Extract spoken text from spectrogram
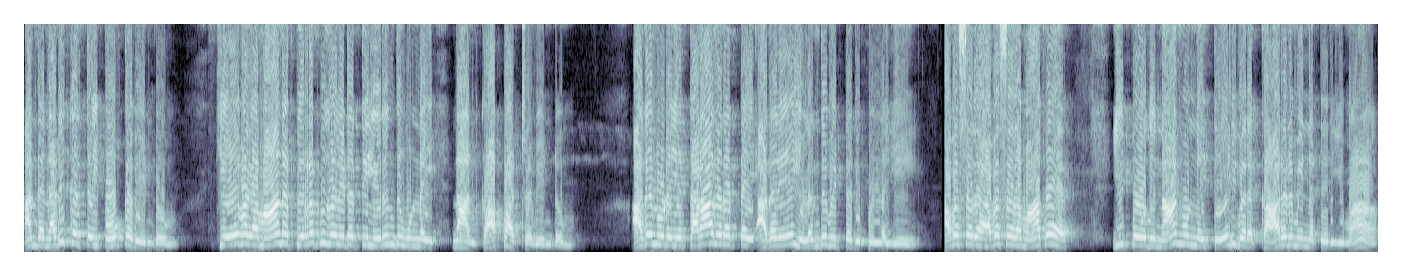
அந்த நடுக்கத்தை போக்க வேண்டும். கேவலமான பிறப்புகளிடத்தில் இருந்து உன்னை நான் காப்பாற்ற வேண்டும். அதனுடைய தராதரத்தை அதனே இழந்துவிட்டது பிள்ளையே. அவசர அவசரமாக இப்போது நான் உன்னை தேடி வர காரணம் என்ன தெரியுமா?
